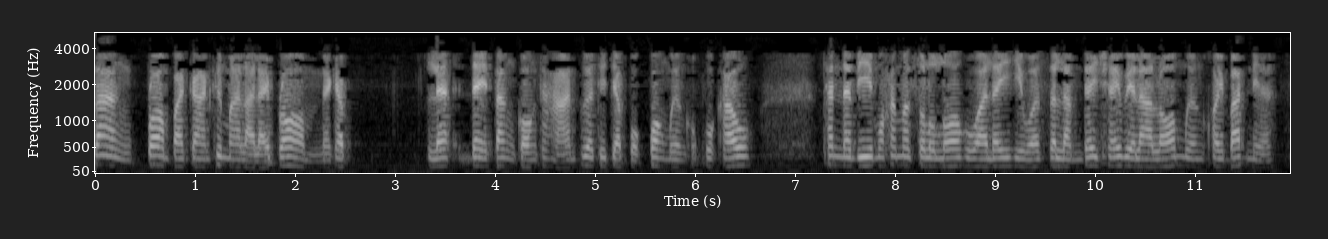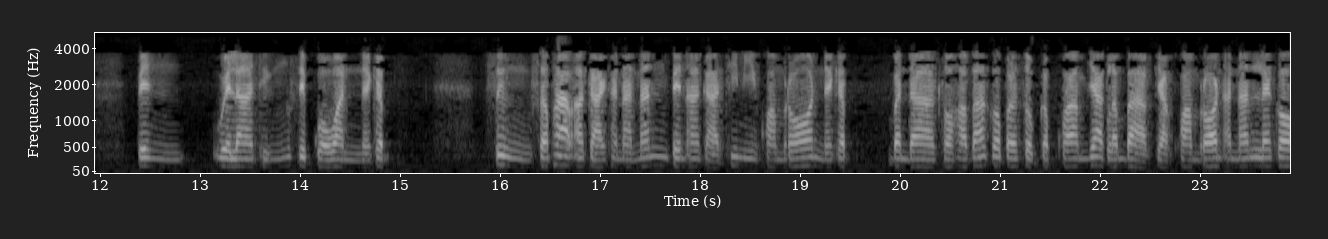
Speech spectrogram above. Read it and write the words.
สร้างป้อมปราการขึ้นมาหลาย ๆ ป้อมนะครับ และได้ตั้งกองทหารเพื่อที่จะปกป้องเมืองของพวกเขาท่านนาบีมุฮัมมัดสุลลัลฮุอะลัยฮิวะสลัมได้ใช้เวลาล้อมเมืองคอยบัตเนี่ย เป็นเวลาถึงสิบกว่าวันนะครับ ซึ่งสภาพอากาศขนาดนั้นเป็นอากาศที่มีความร้อนนะครับ บรรดาซอฮาบะก็ประสบกับความยากลำบากจากความร้อนอันนั้น และก็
